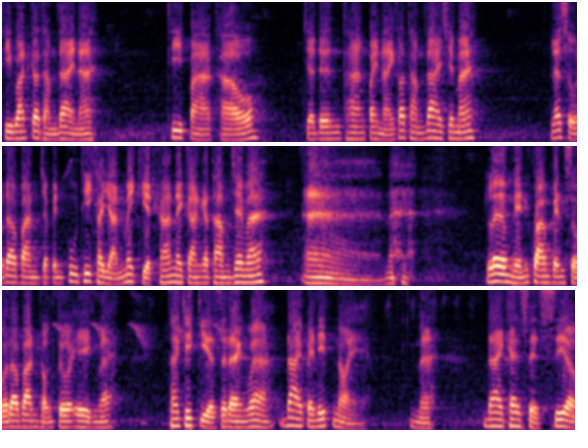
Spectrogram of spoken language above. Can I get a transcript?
ที่วัดก็ทำได้นะ ที่ป่าเขาจะเดินทางไปไหนก็ทำได้ใช่ไหมและโสดาบันจะเป็นผู้ที่ขยันไม่เกียจคร้านในการกระทำใช่ไหมอ่านะเริ่มเห็นความเป็นโสดาบันของตัวเองแล้วถ้าขี้เกียจแสดงว่าได้ไปนิดหน่อยนะ ได้แค่เศษเสี้ยว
